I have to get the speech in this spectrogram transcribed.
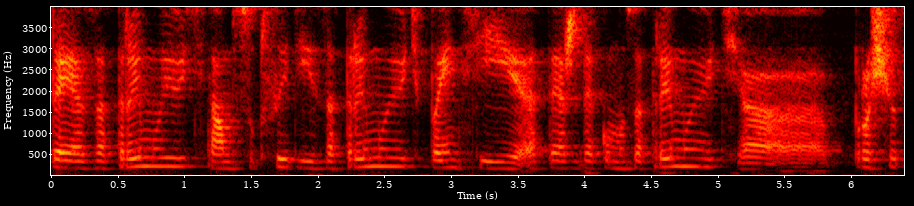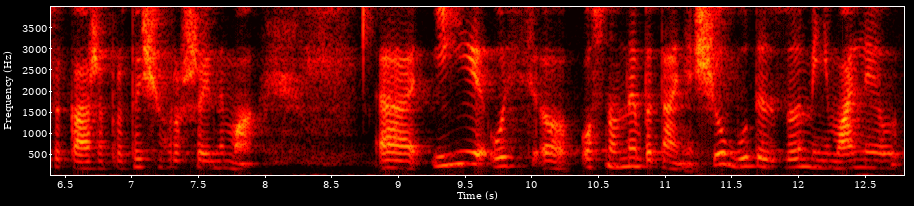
те затримують, там субсидії затримують, пенсії теж декому затримують. Про що це каже? Про те, що грошей нема. І ось основне питання: що буде з мінімальною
